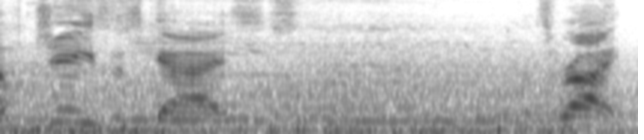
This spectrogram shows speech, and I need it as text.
Of Jesus, guys. That's right.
